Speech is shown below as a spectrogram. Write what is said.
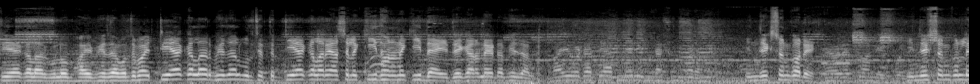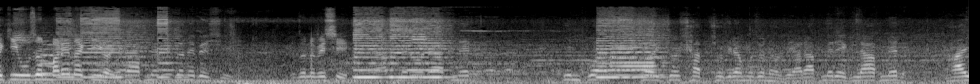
টিয়া কালারগুলো ভাই ভেজাল বলছে। ভাই টিয়া কালার ভেজাল বলছে। তো টিয়া কালারে আসলে কি ধরনের কি দেয়? যে কারণে এটা ভেজাল? ভাই ওটাতে আপনার ইন্ডাকশন করা? হয় ইনজেকশন করে হ্যাঁ। ইনজেকশন করলে কি ওজন বাড়ে না কি হয়? এটা আপনার ওজনে বেশি। ওজনে বেশি? আপনার ওটা আপনার তিন পোয়া ছয়শো সাতশো গ্রাম ওজন হবে। আর আপনার এগুলা আপনার হাই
